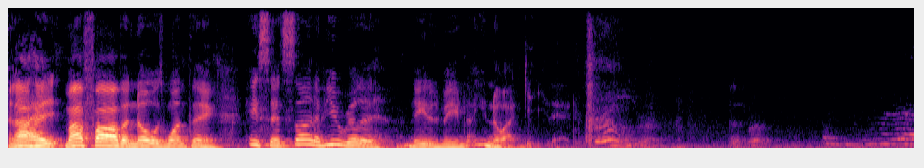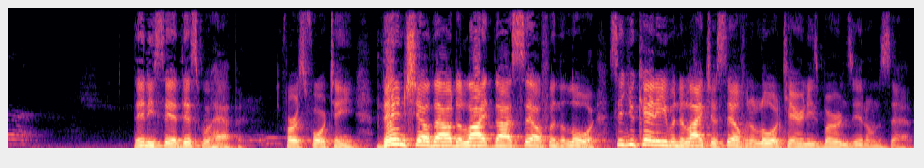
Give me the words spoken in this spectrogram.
And I had, my father knows one thing. He said, Son, if you really needed me, you know I'd give you that. Then he said, This will happen. Verse 14. Then shalt thou delight thyself in the Lord. See, you can't even delight yourself in the Lord carrying these burdens in on the Sabbath.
